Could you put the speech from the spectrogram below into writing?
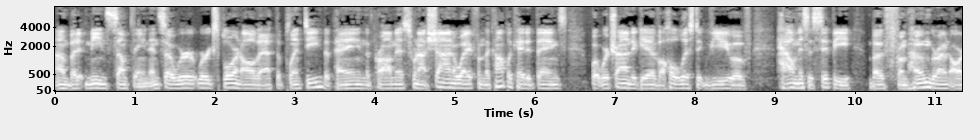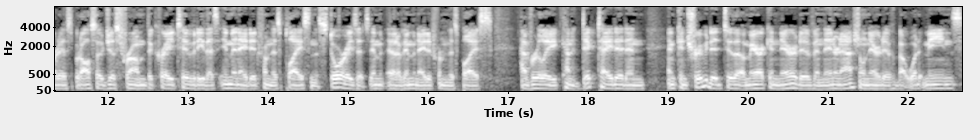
um, but it means something. And so we're we're exploring all that: the plenty, the pain, the promise. We're not shying away from the complicated things, but we're trying to give a holistic view of how Mississippi, both from homegrown artists, but also just from the creativity that's emanated from this place and the stories em- that have emanated from this place, have really kind of dictated and, and contributed to the American narrative and the international narrative about what it means.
